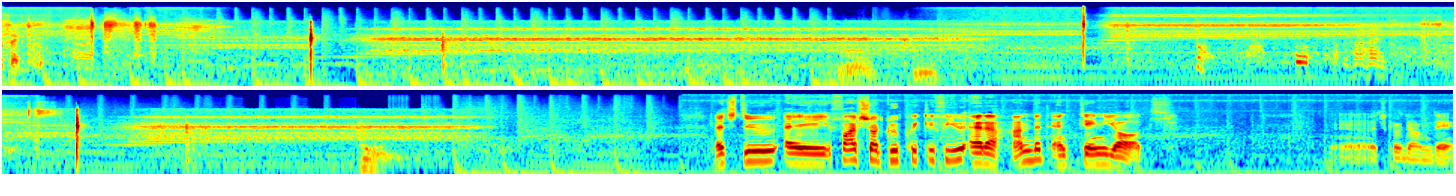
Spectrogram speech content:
Perfect. Let's do a five shot group quickly for you at 110 yards. Uh, let's go down there.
